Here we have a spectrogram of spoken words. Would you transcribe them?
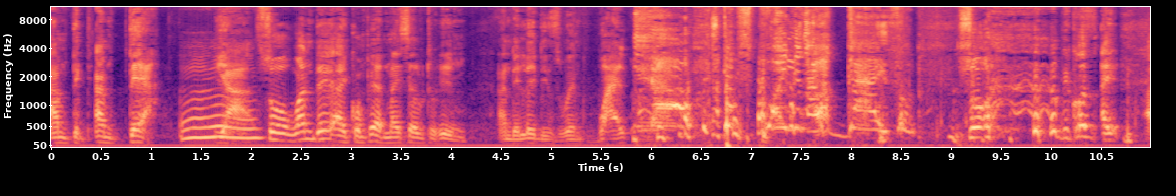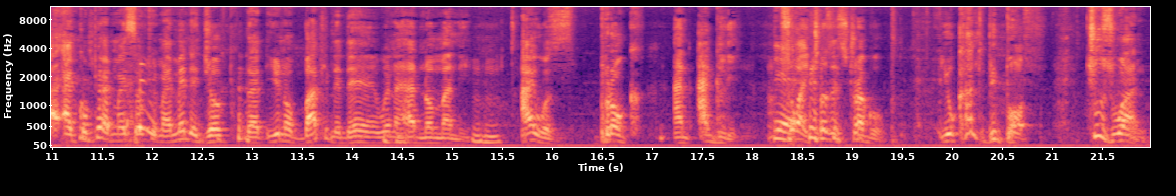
I'm the, I'm there. Mm. Yeah. So one day I compared myself to him, and the ladies went wild. No, stop spoiling our guy. So, so because I, I I compared myself to him, I made a joke that you know back in the day when I had no money, I was broke and ugly. Yeah. So I chose a struggle. You can't be both. Choose one.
